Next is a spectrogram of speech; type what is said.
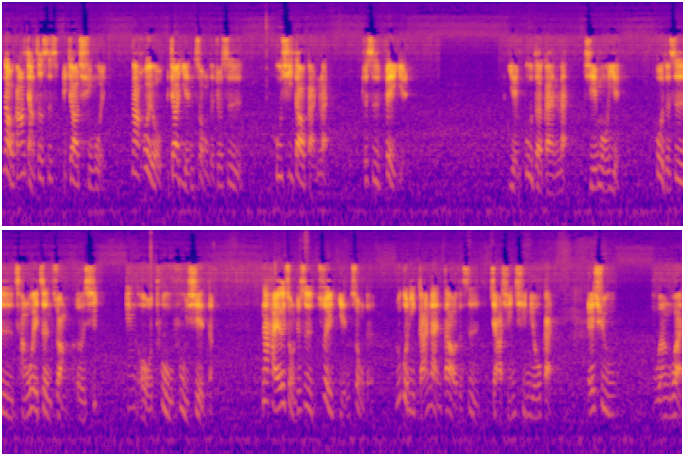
那我刚刚讲这是比较轻微，那会有比较严重的就是呼吸道感染，就是肺炎、眼部的感染、结膜炎，或者是肠胃症状、恶心、呕吐、腹泻等。那还有一种就是最严重的，如果你感染到的是甲型禽流感 H 五 N 1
